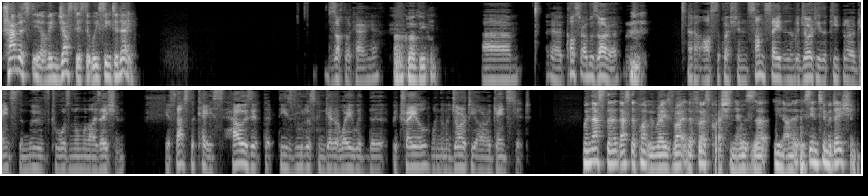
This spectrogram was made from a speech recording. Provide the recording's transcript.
travesty of injustice that we see today. Jazakallah khair, um, uh, Abu Zara uh, asked the question, some say that the majority of the people are against the move towards normalization. If that's the case, how is it that these rulers can get away with the betrayal when the majority are against it? When that's the that's the point we raised right at the first question. It was uh, you know it's intimidation.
